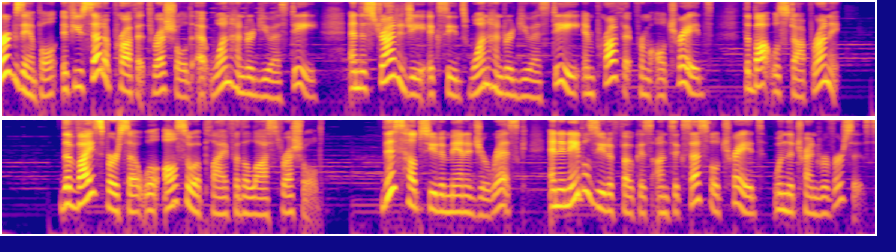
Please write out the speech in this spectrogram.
For example, if you set a profit threshold at 100 USD and a strategy exceeds 100 USD in profit from all trades, the bot will stop running. The vice versa will also apply for the loss threshold. This helps you to manage your risk and enables you to focus on successful trades when the trend reverses.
